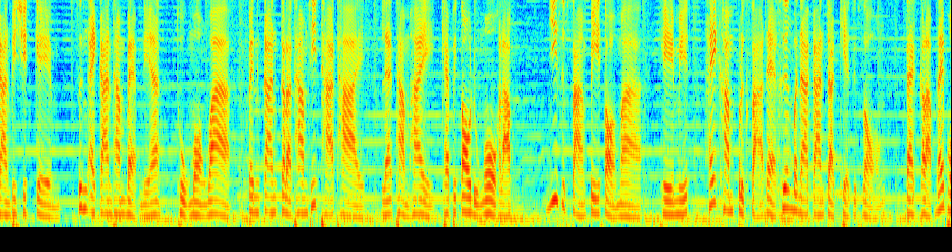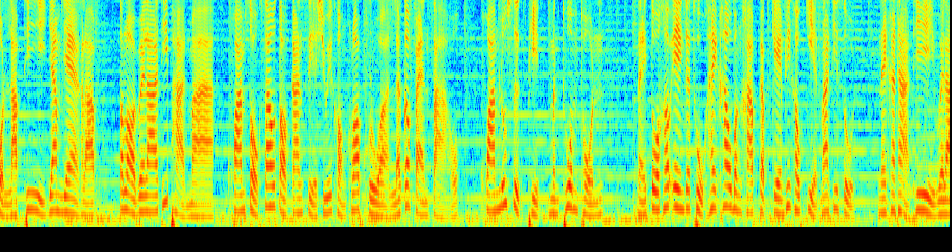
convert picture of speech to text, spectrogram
การพิชิตเกม ซึ่งไอการทำแบบนี้ถูกมองว่าเป็นการกระทำที่ท้าทาย และทำให้แคปิตอลดูโง่ครับ 23 ปีต่อมาเฮมิดให้คำปรึกษาแด่เครื่องบรรณาการจากเขต 12 แต่กลับได้ผลลัพธ์ที่ย่ำแย่ครับ ตลอดเวลาที่ผ่านมา ความโศกเศร้าต่อการเสียชีวิตของครอบครัว และก็แฟนสาว ความรู้สึกผิดมันท่วมทน้น ไหนตัวเขาเองจะถูกให้เข้าบังคับกับเกมที่เขาเกลียดมากที่สุด ในขณะที่เวลา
